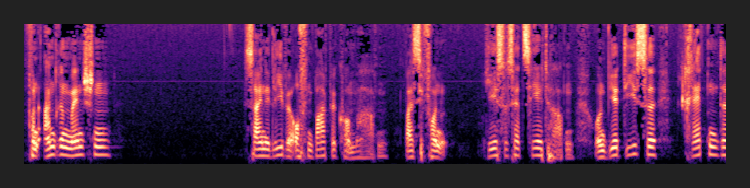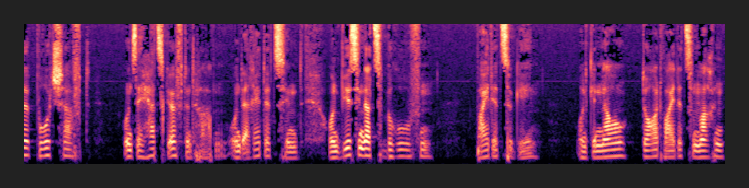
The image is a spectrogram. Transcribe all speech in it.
von anderen Menschen seine Liebe offenbart bekommen haben, weil sie von Jesus erzählt haben und wir diese rettende Botschaft unser Herz geöffnet haben und errettet sind. Und wir sind dazu berufen, weiterzugehen und genau dort weiterzumachen,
